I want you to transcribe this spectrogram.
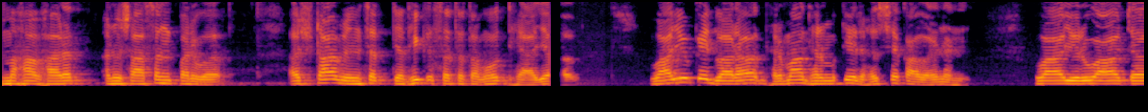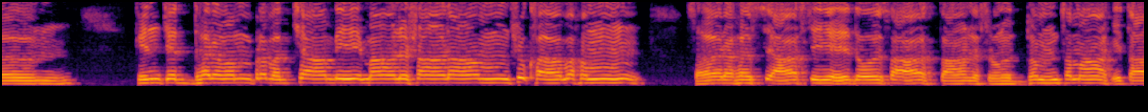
महाभारत अनुशासन पर्व, अष्टाविंशत्यधिक शतमोध्याय वायु के द्वारा धर्माधर्म के रहस्य का वर्णन। वायुर्वाच किंचिधर्म प्रवक्षा मानुषाण सुखावहम स रहस्याश्च दोषास्तान शुणुध्वम समाहिता।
